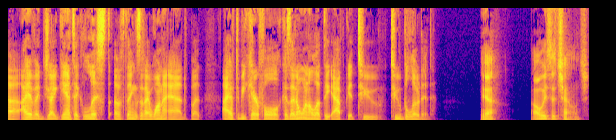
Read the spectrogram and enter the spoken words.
uh, I have a gigantic list of things that I want to add, but I have to be careful because I don't want to let the app get too too bloated. Yeah, always a challenge.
